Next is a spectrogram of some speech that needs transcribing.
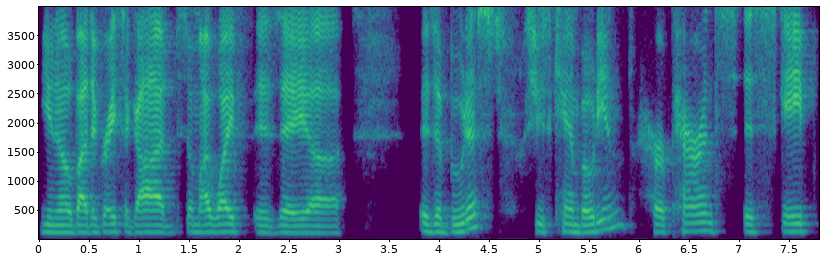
you know by the grace of god so my wife is a uh, is a buddhist she's cambodian her parents escaped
